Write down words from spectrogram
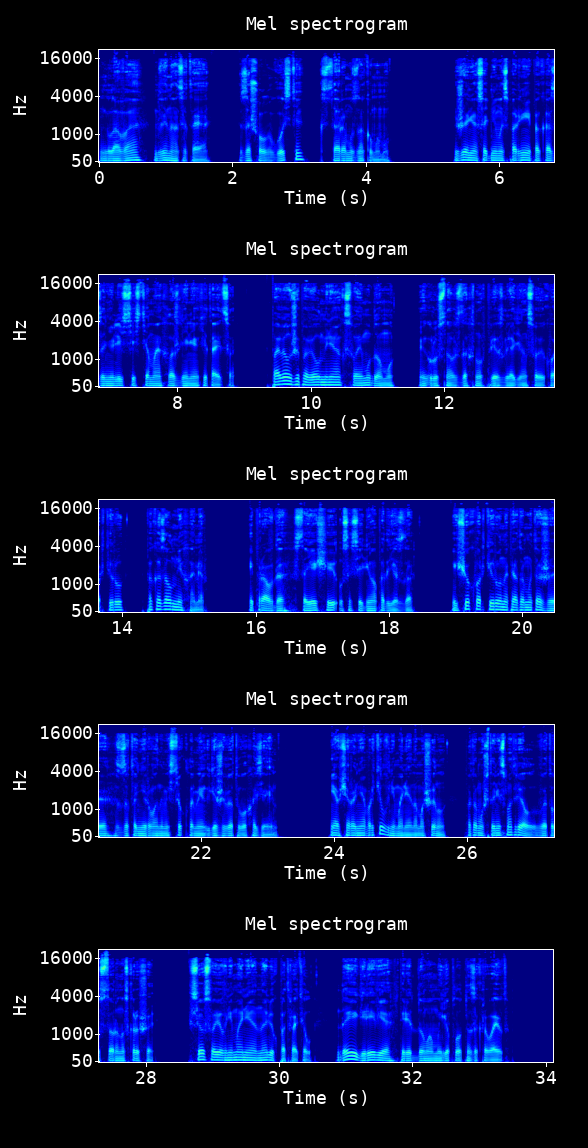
Глава 12. Зашел в гости к старому знакомому. Женя с одним из парней пока занялись системой охлаждения китайца. Павел же повел меня к своему дому и, грустно вздохнув при взгляде на свою квартиру, показал мне хаммер. И правда, стоящий у соседнего подъезда. Еще квартиру на пятом этаже с затонированными стеклами, где живет его хозяин. Я вчера не обратил внимания на машину, потому что не смотрел в эту сторону с крыши, все свое внимание на люк потратил, да и деревья перед домом ее плотно закрывают.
